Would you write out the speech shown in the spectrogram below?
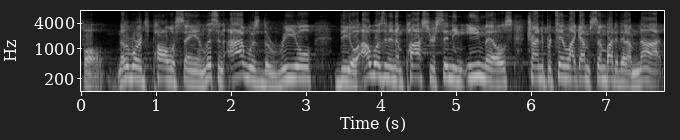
fault. In other words, Paul was saying, listen, I was the real deal. I wasn't an imposter sending emails trying to pretend like I'm somebody that I'm not.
